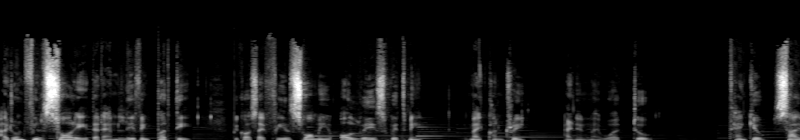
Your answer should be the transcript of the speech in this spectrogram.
I don't feel sorry that I am leaving Parthi because I feel Swami always with me in my country and in my work too. Thank you, Sai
